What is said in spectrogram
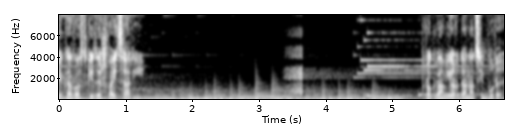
Ciekawostki ze Szwajcarii. Program Jordana Cibury.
